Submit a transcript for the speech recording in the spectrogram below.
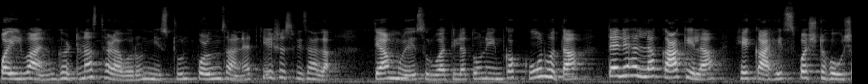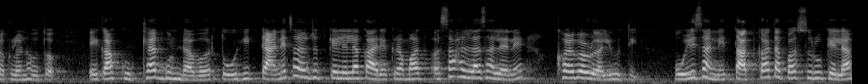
पैलवान घटनास्थळावरून निसटून पळून जाण्यात यशस्वी झाला. त्यामुळे सुरुवातीला तो नेमका कोण होता? त्याने हल्ला का केला? हे काहीच स्पष्ट होऊ शकलं नव्हतं. एका कुख्यात गुंडावर तोही त्यानेच आयोजित केलेल्या कार्यक्रमात असा हल्ला झाल्याने खळबळ उडाली होती. पोलिसांनी तात्काळ तपास सुरू केला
